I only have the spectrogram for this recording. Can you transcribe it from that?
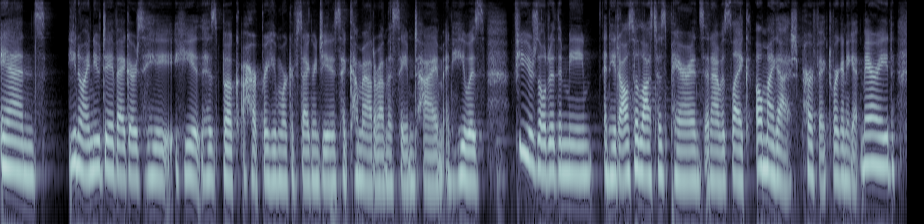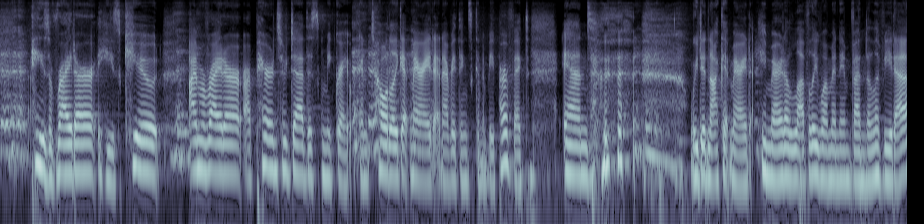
And you know, I knew Dave Eggers. He he his book, A Heartbreaking Work of Staggering Genius, had come out around the same time, and he was a few years older than me, and he'd also lost his parents. And I was like, oh my gosh, perfect. We're gonna get married. he's a writer. He's cute. I'm a writer. Our parents are dead. This is gonna be great. We're gonna totally get married, and everything's gonna be perfect. And we did not get married. He married a lovely woman named Vendela Vida.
